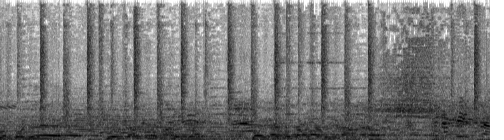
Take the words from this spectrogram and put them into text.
उनको जो है फूल का तोहफा देंगे जैना से कहूँगा जितना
